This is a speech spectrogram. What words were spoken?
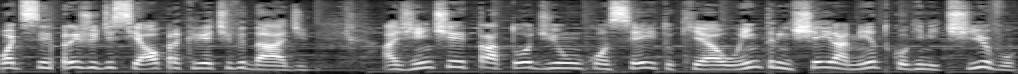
pode ser prejudicial para a criatividade. A gente tratou de um conceito que é o entrincheiramento cognitivo,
